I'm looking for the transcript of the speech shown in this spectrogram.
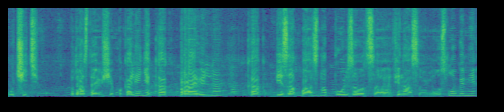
учить подрастающее поколение, как правильно, как безопасно пользоваться финансовыми услугами,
